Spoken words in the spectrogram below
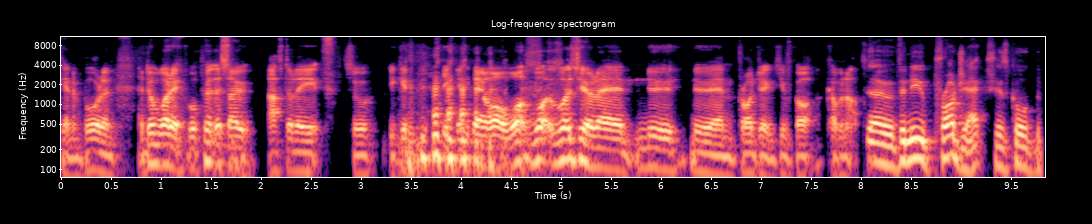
kind of boring. And don't worry, we'll put this out after the eighth, so you can you can tell. Oh, what what what's your uh, new new um, project you've got coming up? So the new project is called the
